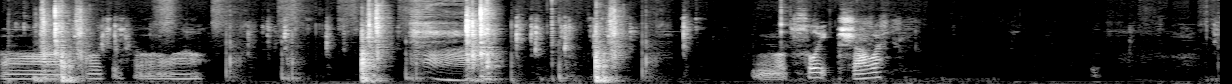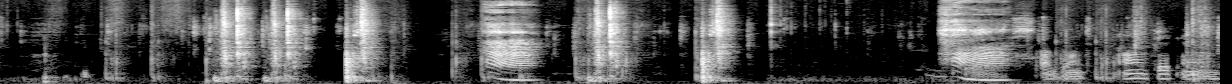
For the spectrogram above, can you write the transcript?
Uh, torches for a little while. Let's sleep, shall we? I'm going to put an iron pick and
